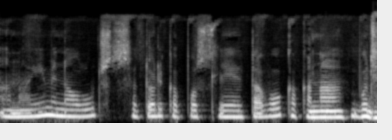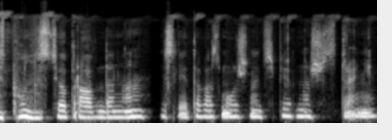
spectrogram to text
оно именно улучшится только после того, как она будет полностью оправдана, если это возможно теперь в нашей стране.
